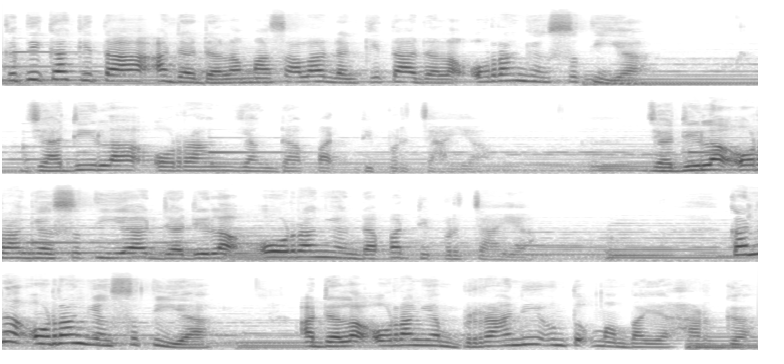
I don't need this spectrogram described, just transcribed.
ketika kita ada dalam masalah dan kita adalah orang yang setia, jadilah orang yang dapat dipercaya. Jadilah orang yang setia, jadilah orang yang dapat dipercaya. Karena orang yang setia adalah orang yang berani untuk membayar harga.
